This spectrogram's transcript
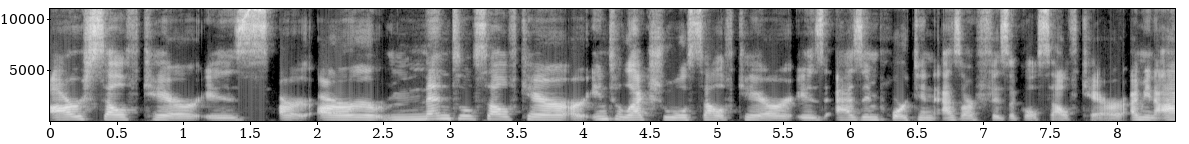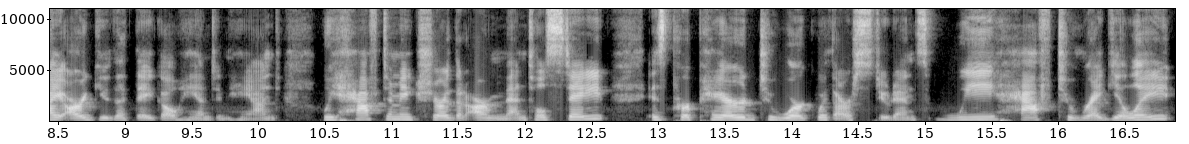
our self-care is our our mental self-care, our intellectual self-care is as important as our physical self-care. I mean, I argue that they go hand in hand we have to make sure that our mental state is prepared to work with our students. We have to regulate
